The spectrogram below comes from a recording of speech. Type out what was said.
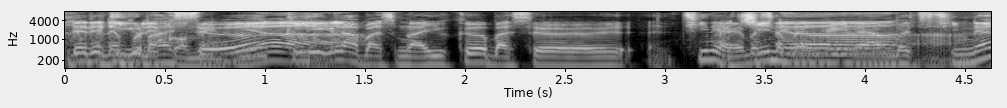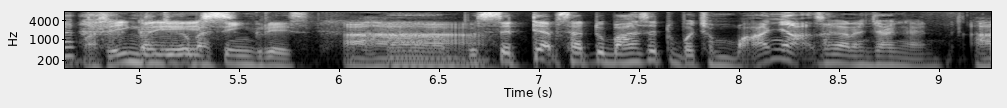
Dia ada anda tiga boleh bahasa komen. Ya. Klik lah bahasa Melayu ke Bahasa Cina, Ah, ya, Cina. Bahasa Mandarin dan bahasa Ah, Cina bahasa Dan Inggeris. juga bahasa Inggeris. Ah, Setiap satu bahasa tu Macam banyak sangat rancangan Ah,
